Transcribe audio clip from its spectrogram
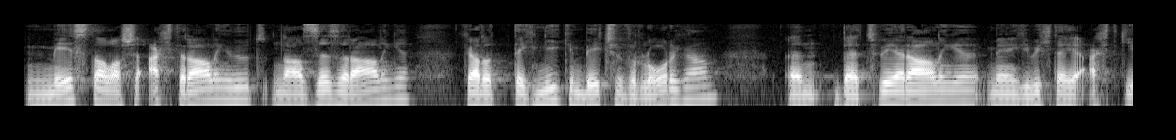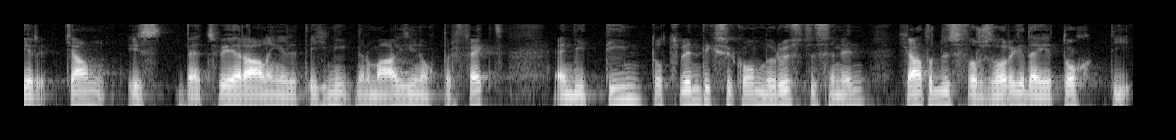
meestal als je acht herhalingen doet, na zes herhalingen, gaat de techniek een beetje verloren gaan. En bij twee herhalingen, met een gewicht dat je acht keer kan, is bij twee herhalingen de techniek normaal gezien nog perfect. En die 10 tot 20 seconden rust tussenin gaat er dus voor zorgen dat je toch die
